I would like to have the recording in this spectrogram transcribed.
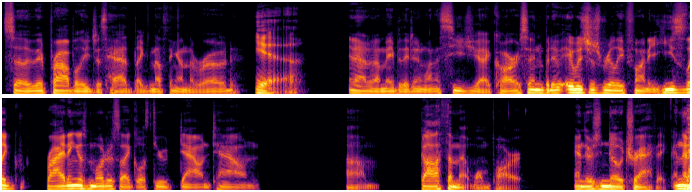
So they probably just had like nothing on the road. Yeah. And I don't know, maybe they didn't want to CGI cars in, but it, it was just really funny. He's like riding his motorcycle through downtown um, Gotham at one part, and there's no traffic. And then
